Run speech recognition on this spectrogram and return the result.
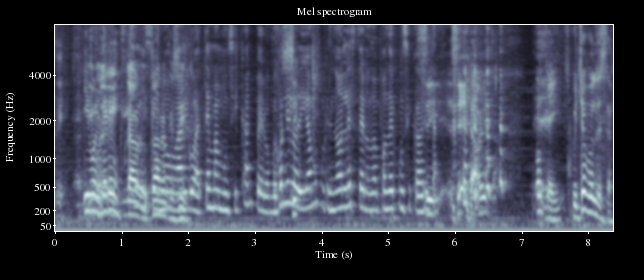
Sí. Y volveré. Claro, Sí, si claro no, que sí. algo a tema musical, pero mejor ni Sí. lo digamos porque si no Lester nos va a poner música Sí, ahorita. sí, ahorita. Ok, escuchemos Lester.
